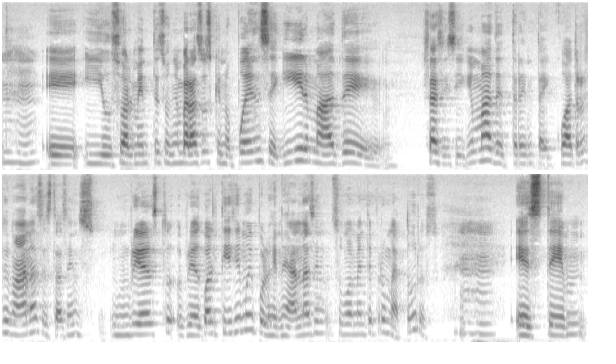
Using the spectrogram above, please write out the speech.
uh -huh. eh, y usualmente son embarazos que no pueden seguir más de, o sea, si siguen más de 34 semanas estás en un riesgo, riesgo altísimo y por lo general nacen sumamente prematuros, uh -huh. este,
